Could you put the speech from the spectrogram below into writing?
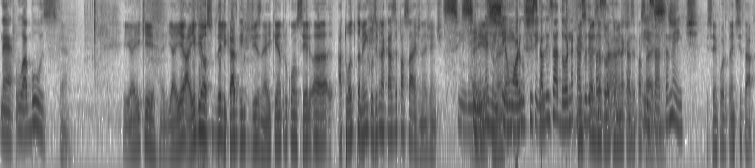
né? O abuso. É. E aí que e aí, aí vem o assunto delicado que a gente diz, né? Aí que entra o conselho, uh, atuando também, inclusive, na casa de passagem, né, gente? Sim, Sim é isso, a gente né? é um órgão fiscalizador na casa fiscalizador de passagem. Fiscalizador também na casa de passagem. Exatamente. Isso é importante citar.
